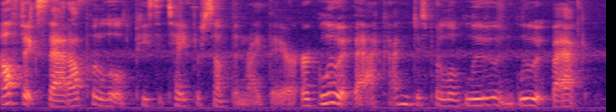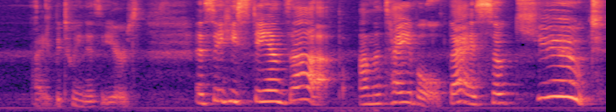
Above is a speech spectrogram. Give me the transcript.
I'll fix that. I'll put a little piece of tape or something right there or glue it back. I can just put a little glue and glue it back right between his ears. And see, he stands up on the table. That is so cute.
